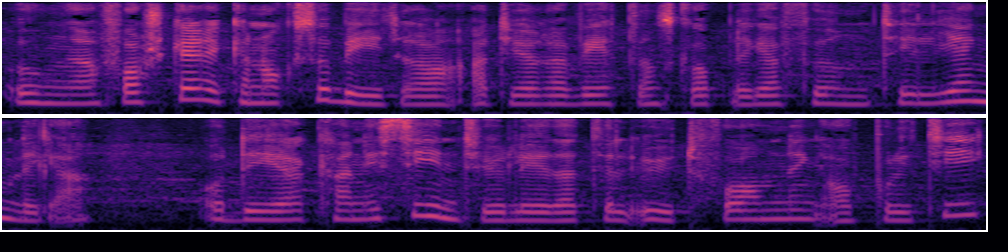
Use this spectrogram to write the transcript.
Unga forskare kan också bidra att göra vetenskapliga fynd tillgängliga och det kan i sin tur leda till utformning av politik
